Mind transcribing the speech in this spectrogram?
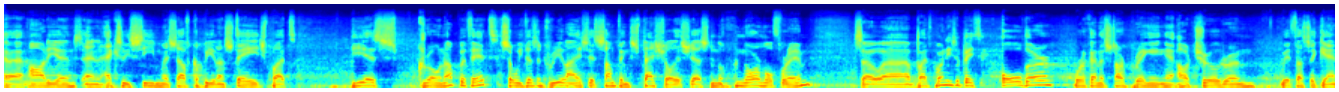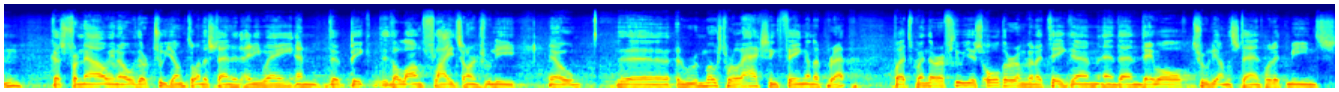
uh, audience and actually see myself compete on stage. But he has grown up with it, so he doesn't realize it's something special. It's just no, normal for him. So, uh, but when he's a bit older, we're going to start bringing our children with us again. Because for now, you know, they're too young to understand it anyway, and the big, the long flights aren't really, you know, the most relaxing thing on the prep. But when they're a few years older, I'm going to take them, and then they will truly understand what it means,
